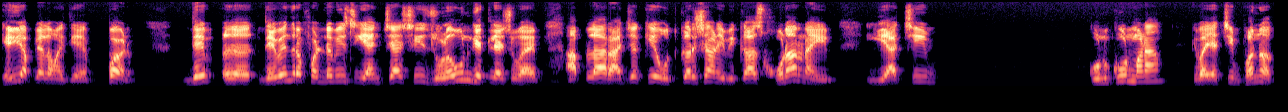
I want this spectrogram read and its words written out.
हेही आपल्याला माहिती आहे. पण देव देवेंद्र फडणवीस यांच्याशी जुळवून घेतल्याशिवाय आपला राजकीय उत्कर्ष आणि विकास होणार नाही याची कुणकुण म्हणा किंवा याची भनक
